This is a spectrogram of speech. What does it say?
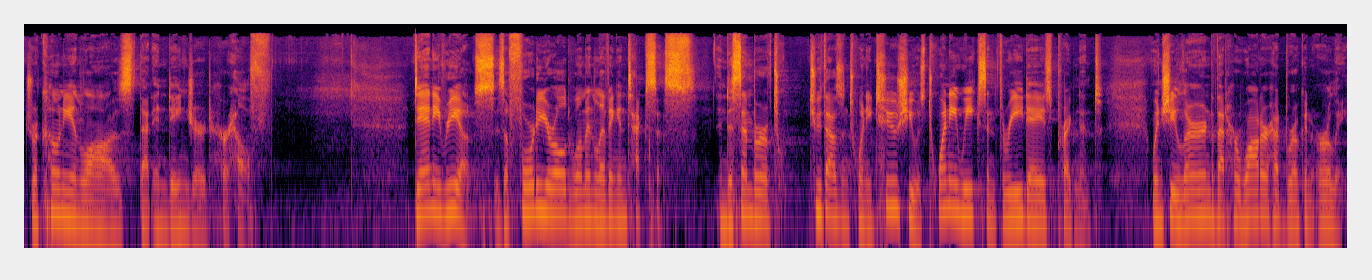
draconian laws that endangered her health. Danny Rios is a 40 year old woman living in Texas. In December of t- 2022, she was 20 weeks and three days pregnant when she learned that her water had broken early.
